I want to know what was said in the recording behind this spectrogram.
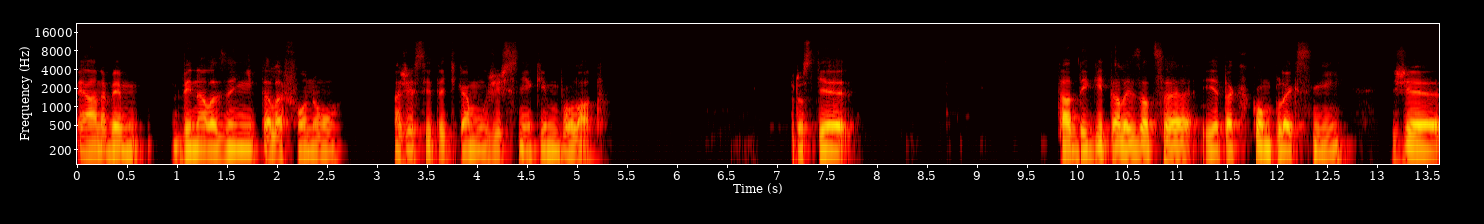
já nevím, vynalezení telefonu a že si teďka můžeš s někým volat prostě ta digitalizace je tak komplexní, že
